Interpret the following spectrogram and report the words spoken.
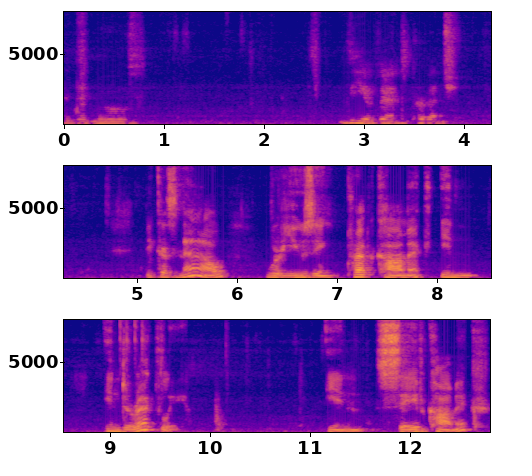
and remove the event prevention. Because now we're using prep comic in indirectly in save comic.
